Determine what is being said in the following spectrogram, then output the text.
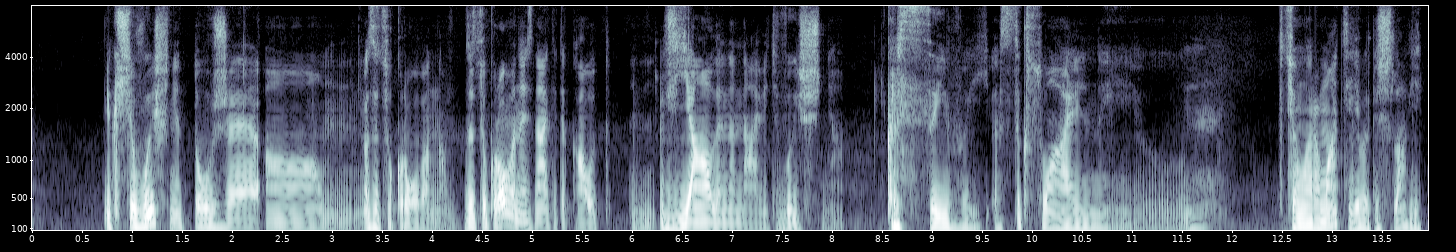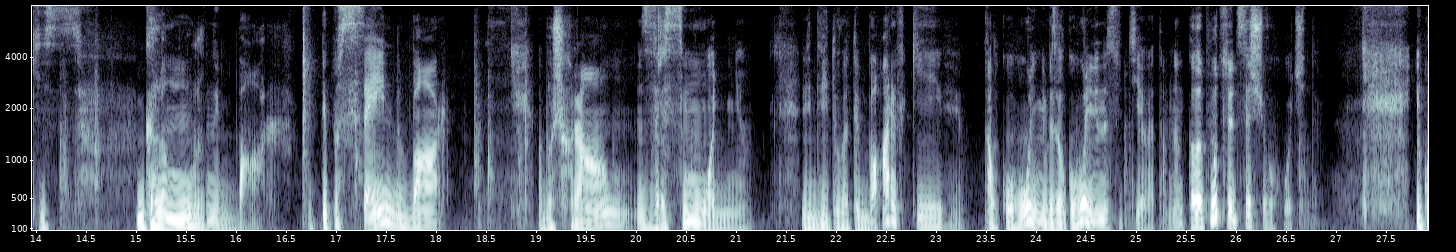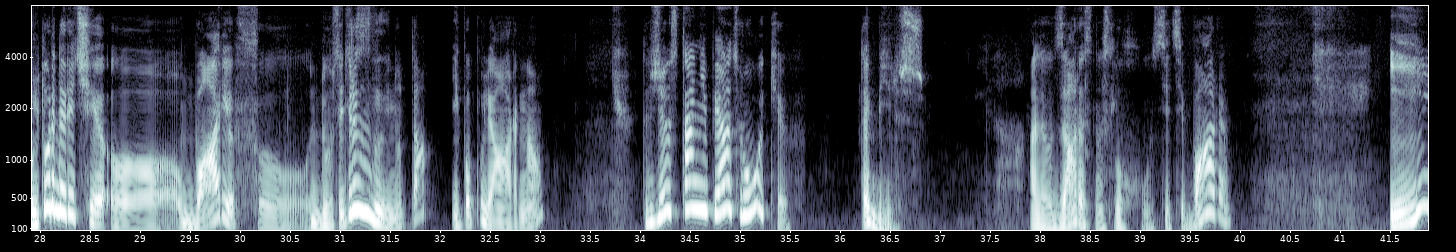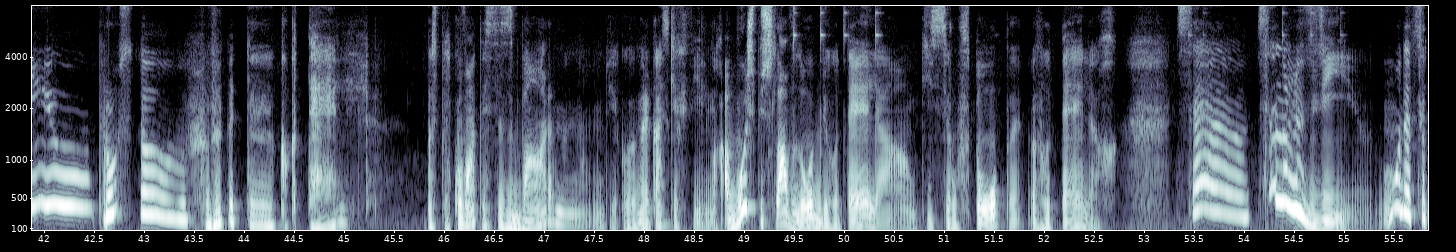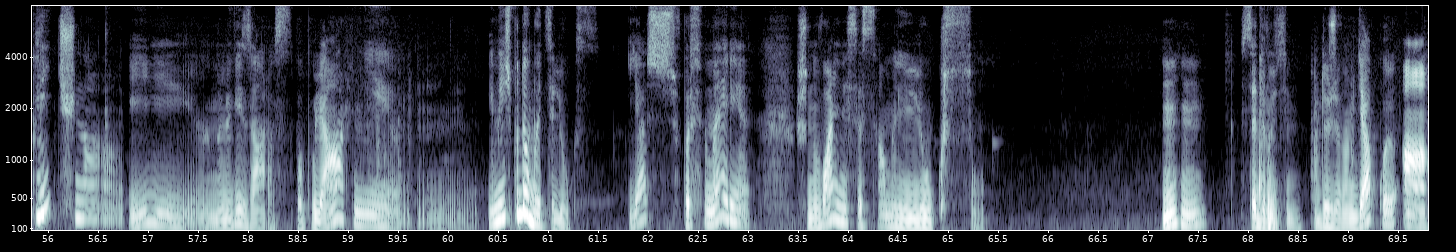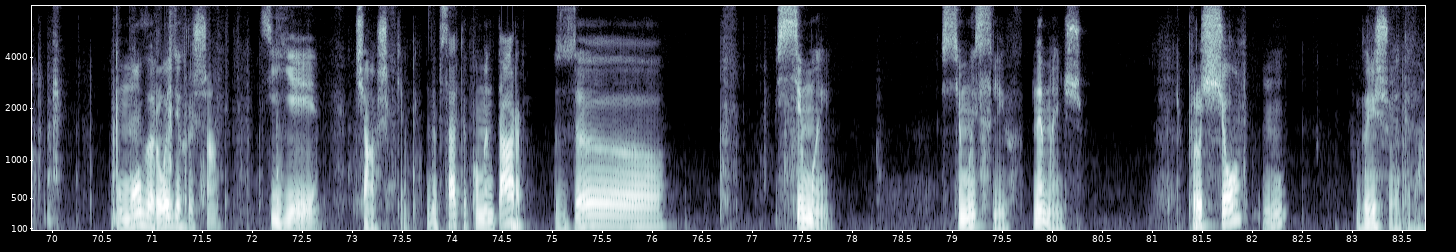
якщо вишня, то вже а, зацукрована. Зацукрована, знаєте, така от в'ялена навіть вишня. Красивий, е, сексуальний. е, В цьому ароматі я би пішла в якийсь гламурний бар, типу Сейнт-бар або ж храм з Ресмодня. Відвідувати бари в Києві, алкогольні, безалкогольні, не суттєве. Там накалапуцують все, що ви хочете. І культура, до речі, барів досить розвинута і популярна. Та вже останні 5 років та більше. Але от зараз на слуху всі ці бари. І просто випити коктейль, поспілкуватися з барменом, як в американських фільмах. Або ж пішла в лобі готеля, якісь руфтопи в готелях. Це, це нульові. Мода циклічна і нульові зараз популярні. І мені ж подобається люкс. Я ж в парфюмерії шанувальниця саме люксу. Угу. Все, друзі, дуже вам дякую. А, умови розіграша цієї чашки. Написати коментар з сіми. Сіми слів, не менше. Про що? Ну, вирішувати вам.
